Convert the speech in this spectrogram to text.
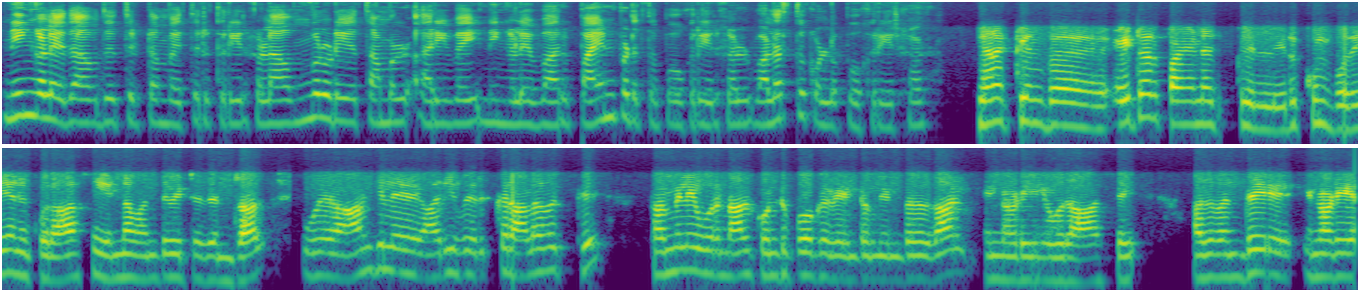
நீங்கள் ஏதாவது திட்டம் வைத்திருக்கிறீர்களா? உங்களுடைய தமிழ் அறிவை நீங்கள் எவ்வாறு பயன்படுத்த போகிறீர்கள்? வளர்த்து கொள்ளப் போகிறீர்கள்? எனக்கு இந்த ஏட்டர் பயணத்தில் இருக்கும் போதே எனக்கு ஒரு ஆசை என்ன வந்துவிட்டது என்றால் ஒரு ஆங்கில அறிவு இருக்கிற அளவுக்கு தமிழை ஒரு நாள் கொண்டு போக வேண்டும் என்பதுதான் என்னுடைய ஒரு ஆசை. அது வந்து என்னுடைய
